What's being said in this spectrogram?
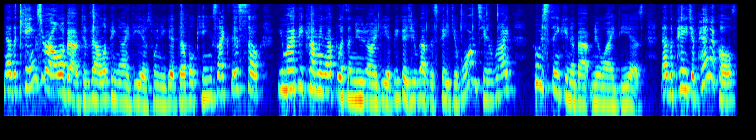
Now the kings are all about developing ideas when you get double kings like this. So you might be coming up with a new idea because you've got this Page of Wands here, right? Who is thinking about new ideas? Now the Page of Pentacles,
